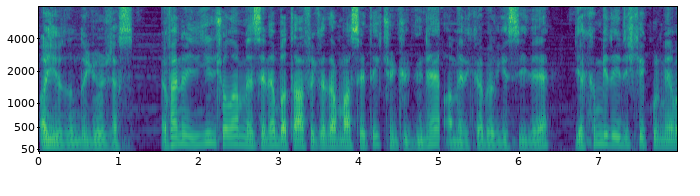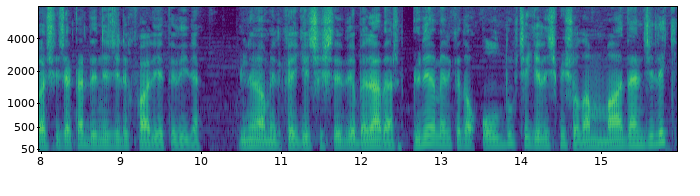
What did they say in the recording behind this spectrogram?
ayırdığını da göreceğiz. Efendim ilginç olan mesele Batı Afrika'dan bahsettik çünkü Güney Amerika bölgesiyle yakın bir ilişki kurmaya başlayacaklar denizcilik faaliyetleriyle. Güney Amerika'ya geçişleriyle beraber Güney Amerika'da oldukça gelişmiş olan madencilik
